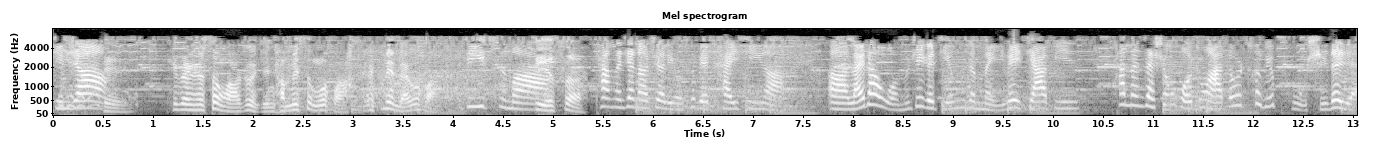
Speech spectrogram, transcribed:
紧张对，特别是送花更紧张，没送过花，没买过花，第一次吗？第一次。他们站到这里，我特别开心啊！啊，来到我们这个节目的每一位嘉宾，他们在生活中啊都是特别朴实的人，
